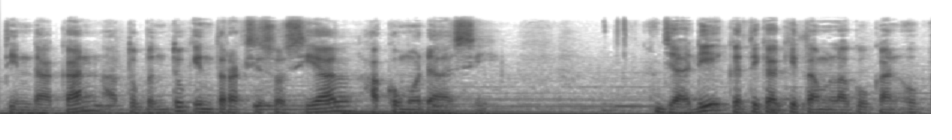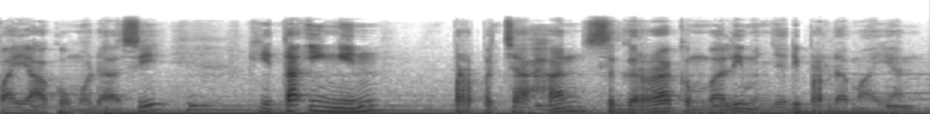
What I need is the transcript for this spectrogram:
tindakan atau bentuk interaksi sosial akomodasi. Jadi, ketika kita melakukan upaya akomodasi, kita ingin perpecahan segera kembali menjadi perdamaian.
